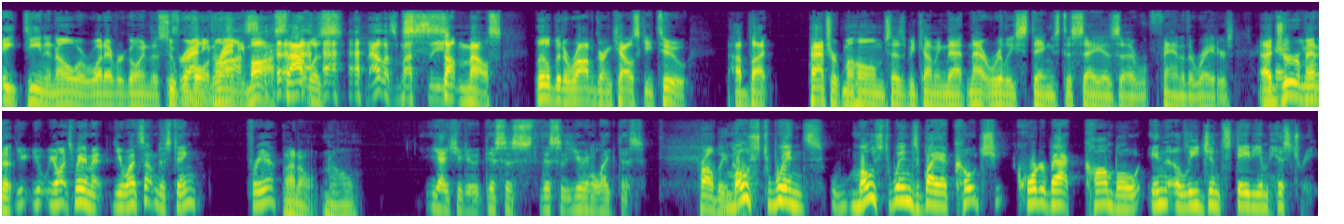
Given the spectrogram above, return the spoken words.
18 and 0 or whatever, going to the Super Randy Bowl with Randy Moss. That was that was must see. something else. A little bit of Rob Gronkowski too, uh, but Patrick Mahomes has becoming that, and that really stings to say as a fan of the Raiders. Uh, Hey, Drew you Remenda, want- You, you, you want? Wait a minute. You want something to sting for you? I don't know, Yes, you do. This is this is. You're going to like this. probably not. Most wins, most wins by a coach quarterback combo in Allegiant Stadium history.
